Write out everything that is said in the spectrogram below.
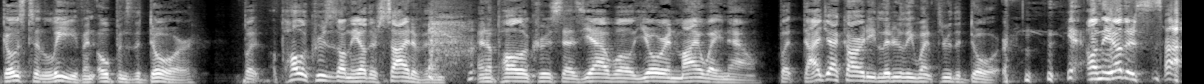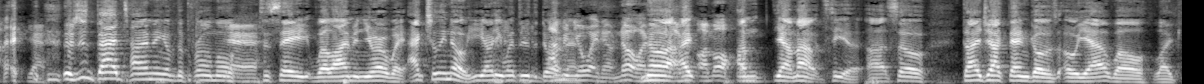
Goes to leave and opens the door. But Apollo Crews is on the other side of him. and Apollo Crews says, yeah, well, you're in my way now. But Dijak already literally went through the door yeah, on the other side. Yeah. There's just bad timing of the promo Yeah. to say, well, I'm in your way. Actually, no, he already went through the door. I'm in your way now. No, I'm- no, I'm- I, I'm off. I'm, I'm- yeah, I'm out. See ya. Uh, so Dijak then goes, oh yeah, well, like,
